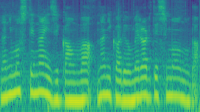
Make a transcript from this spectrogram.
何もしてない時間は何かで埋められてしまうのだ。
